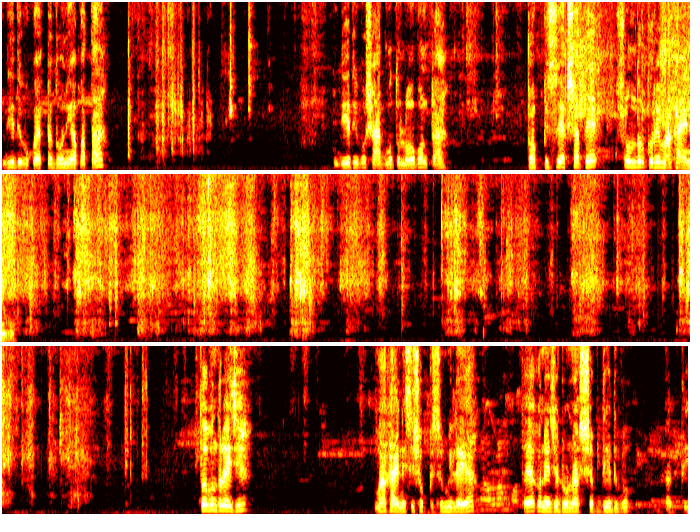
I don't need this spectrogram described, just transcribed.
দিয়ে দিব কয়েকটা ধনিয়া পাতা। দিয়ে দিব স্বাদ মতো লবণটা। সব কিছু একসাথে সুন্দর করে মাখায় নেব। তো বন্ধুরা এই যে মা মাখায় নিছি সব কিছু মিলাইয়া। তো এখন এই যে ডোনার শেপ দিয়ে দিব রাখতি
